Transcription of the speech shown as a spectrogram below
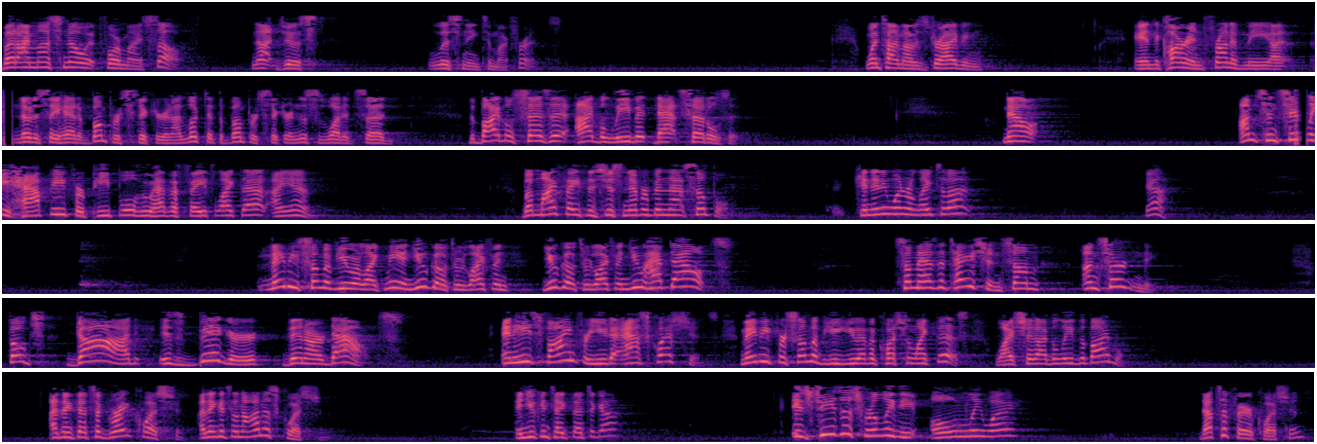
But I must know it for myself, not just listening to my friends. One time I was driving, and the car in front of me, I noticed they had a bumper sticker, and I looked at the bumper sticker, and this is what it said The Bible says it, I believe it, that settles it. Now, I'm sincerely happy for people who have a faith like that. I am. But my faith has just never been that simple. Can anyone relate to that? Yeah. maybe some of you are like me and you go through life and you go through life and you have doubts. Some hesitation, some uncertainty. Folks, God is bigger than our doubts. And He's fine for you to ask questions. Maybe for some of you, you have a question like this Why should I believe the Bible? I think that's a great question. I think it's an honest question. And you can take that to God. Is Jesus really the only way? That's a fair question.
